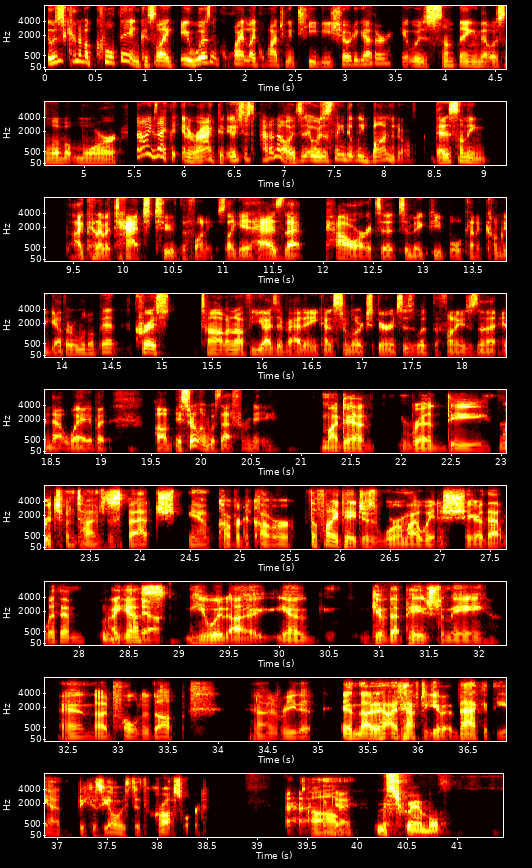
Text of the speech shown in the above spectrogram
it was kind of a cool thing because like it wasn't quite like watching a TV show together. It was something that was a little bit more not exactly interactive. It was just I don't know. it was a thing that we bonded over. That is something I kind of attached to the funnies. Like it has that power to to make people kind of come together a little bit. Chris, Tom, I don't know if you guys have had any kind of similar experiences with the funnies in that in that way, but um, it certainly was that for me. My dad read the Richmond Times Dispatch, you know, cover to cover. The funny pages were my way to share that with him. I mm-hmm. guess yeah. he would, uh, you know, give that page to me, and I'd fold it up, and I'd read it, and I'd have to give it back at the end because he always did the crossword. Um, okay. The scramble.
